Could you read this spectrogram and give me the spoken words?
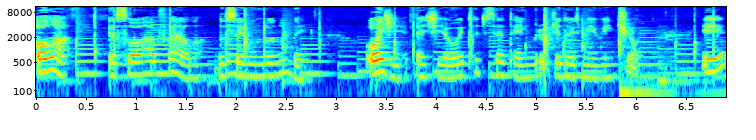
Olá, eu sou a Rafaela, do segundo ano B. Hoje é dia 8 de setembro de 2021 e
